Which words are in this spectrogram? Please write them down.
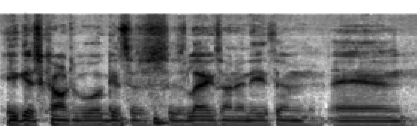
he gets comfortable, gets his, his legs underneath him, and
